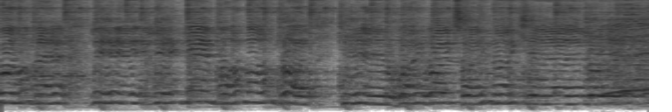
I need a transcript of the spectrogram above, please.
Canım eli limanında Gir vay vay çaynak eli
